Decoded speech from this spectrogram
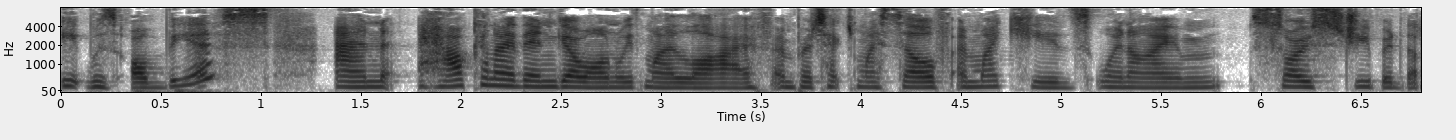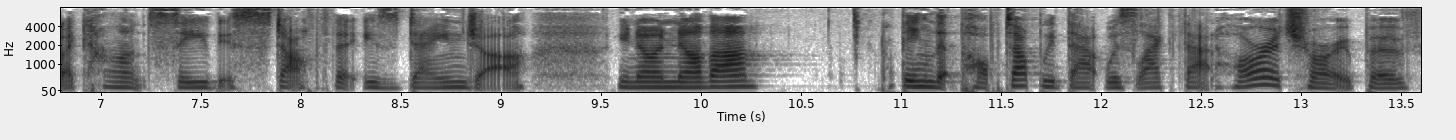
it was obvious. And how can i then go on with my life and protect myself and my kids when i'm so stupid that i can't see this stuff that is danger? You know another thing that popped up with that was like that horror trope of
